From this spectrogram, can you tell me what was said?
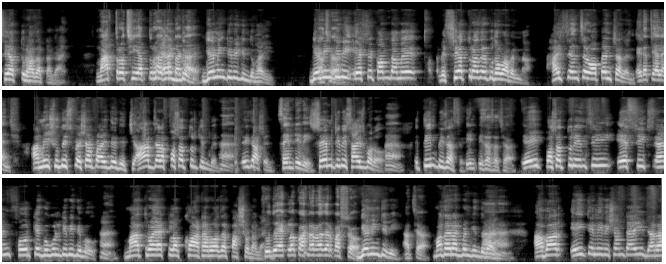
ছিয়াত্তর হাজার টাকায়। মাত্র ছিয়াত্তর হাজার টাকায়? গেমিং টিভি কিন্তু ভাই। গেমিং। টিভি এসে কম দামে মানে ছিয়াত্তর হাজার কোথাও পাবেন না। হাই হাইসেন্সের ওপেন চ্যালেঞ্জ এটা চ্যালেঞ্জ আমি শুধু স্পেশাল প্রাইস দিয়ে দিচ্ছি। আর যারা পঁচাত্তর কিনবেন হ্যাঁ। এই যে আসেন। Same TV same TV size বড়। হ্যাঁ। তিন পিস আছে। তিন পিস আছে আচ্ছা। এই পঁচাত্তর inch A six and four K Google TV দিব। হ্যাঁ। মাত্র এক লক্ষ আঠারো হাজার পাঁচশো টাকা। শুধু এক লক্ষ আঠারো হাজার পাঁচশো? গেমিং টিভি আচ্ছা। মাথায় রাখবেন কিন্তু ভাই। হ্যাঁ আবার এই টেলিভিশনটাই যারা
